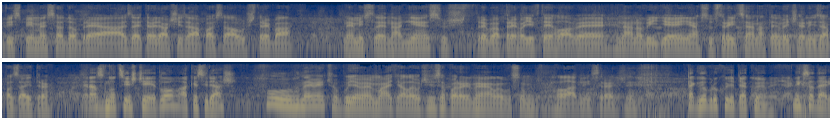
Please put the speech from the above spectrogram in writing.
vyspíme sa dobre a zajtra je ďalší zápas a už treba nemyslieť na dnes, už treba prehodiť v tej hlave na nový deň a sústrediť sa na ten večerný zápas zajtra. Teraz v noci ešte jedlo? Aké si dáš? Fú, neviem, čo budeme mať, ale určite sa poradíme, lebo som hladný strašne. Tak dobrú chuť, ďakujem. Dobre, ďakujem. Nech sa darí.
